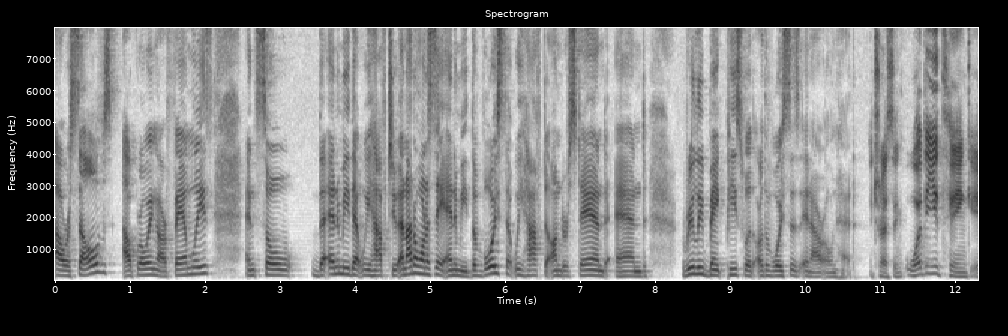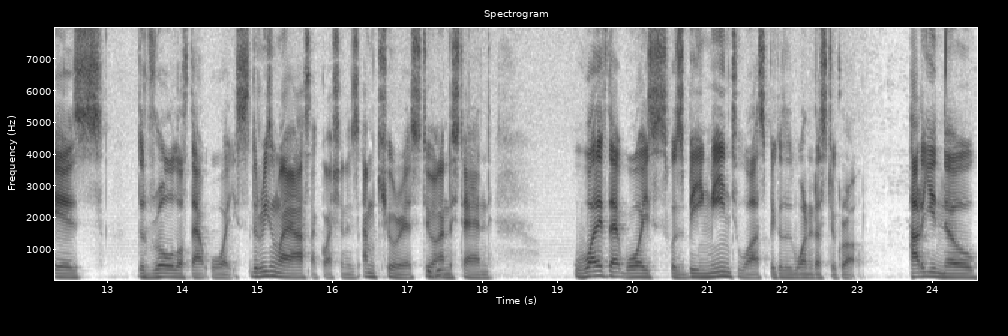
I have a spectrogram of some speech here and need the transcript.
ourselves, outgrowing our families. And so the enemy that we have to, and I don't want to say enemy, the voice that we have to understand and really make peace with are the voices in our own head. Interesting. What do you think is the role of that voice? The reason why I ask that question is I'm curious to mm-hmm. understand what if that voice was being mean to us because it wanted us to grow? How do you know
